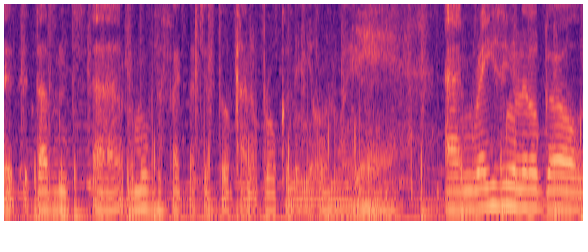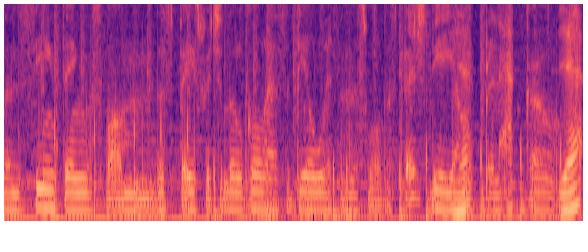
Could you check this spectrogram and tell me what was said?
it, it doesn't uh, remove the fact that you're still kind of broken in your own ways. Yeah. And raising a little girl and seeing things from the space which a little girl has to deal with in this world, especially a young Yeah. black girl, Yeah.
